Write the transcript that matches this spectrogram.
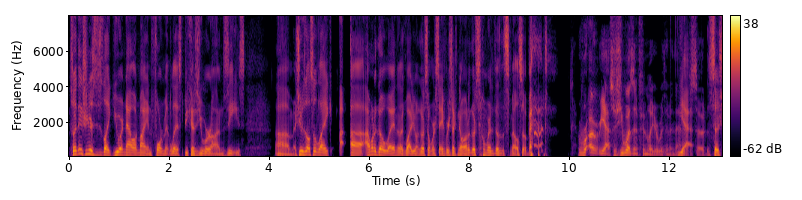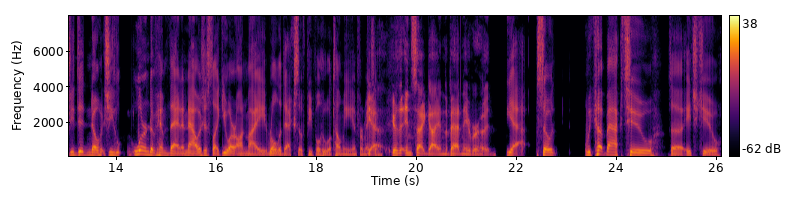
So I think she just is like you are now on my informant list because you were on Z's. Um, and she was also like, uh, uh, I want to go away. And they're like, why do you want to go somewhere safer? She's like, no, I want to go somewhere that doesn't smell so bad. R- uh, yeah, so she wasn't familiar with him in that Yeah. episode. so she did know, she learned of him then. And now it's just like, you are on my Rolodex of people who will tell me information. Yeah, you're the inside guy in the bad neighborhood. Yeah. So we cut back to the HQ.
